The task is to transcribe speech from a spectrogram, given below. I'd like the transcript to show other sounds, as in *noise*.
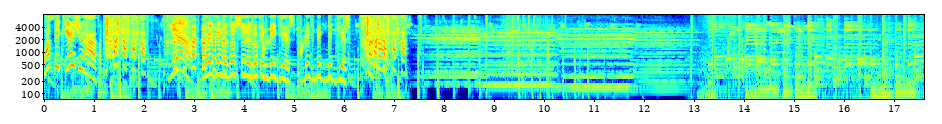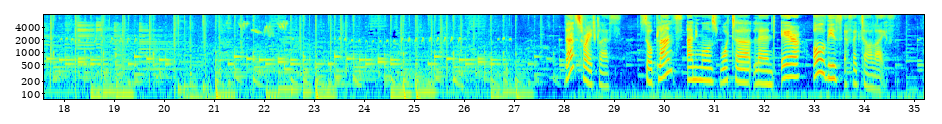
What big ears you have? *laughs* Yeah, why are you going with those silly looking big ears? Big, big, big ears. That's right, class. So plants, animals, water, land, air, all these affect our life.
